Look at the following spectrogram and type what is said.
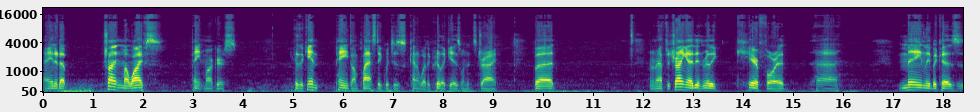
I ended up trying my wife's paint markers because it can paint on plastic, which is kind of what acrylic is when it's dry. But after trying it, I didn't really care for it. Uh, mainly because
